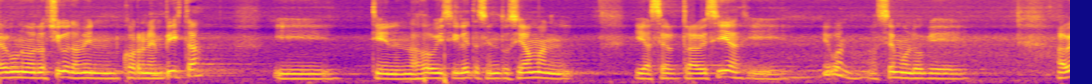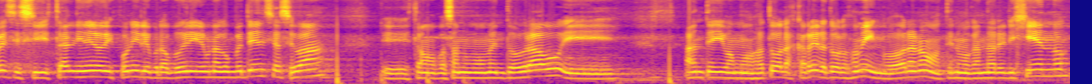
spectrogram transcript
Algunos de los chicos también corren en pista y tienen las dos bicicletas, se entusiasman y hacer travesías y, y bueno, hacemos lo que... A veces si está el dinero disponible para poder ir a una competencia, se va. Eh, estamos pasando un momento bravo y antes íbamos a todas las carreras todos los domingos, ahora no, tenemos que andar eligiendo.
